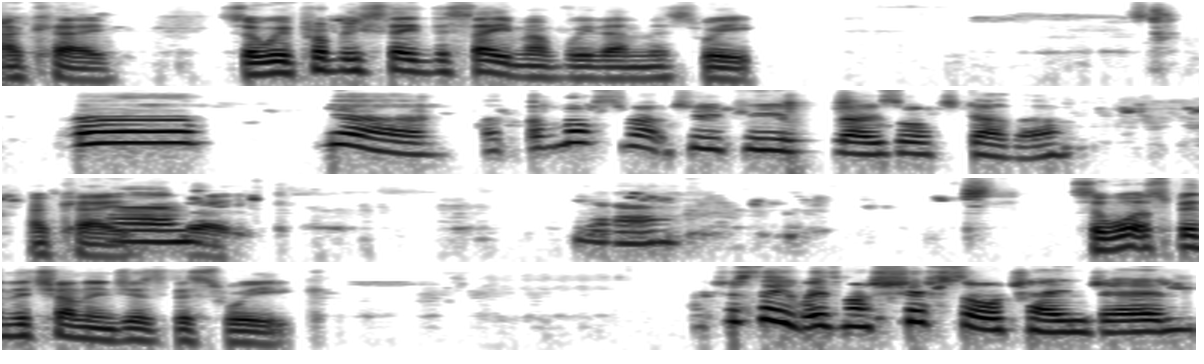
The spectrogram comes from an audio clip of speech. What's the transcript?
Okay. So we've probably stayed the same, have we, then, this week? Uh, yeah, I've lost about two kilos altogether. Okay, Um, great. Yeah. So what's been the challenges this week? I just think with my shifts all changing,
